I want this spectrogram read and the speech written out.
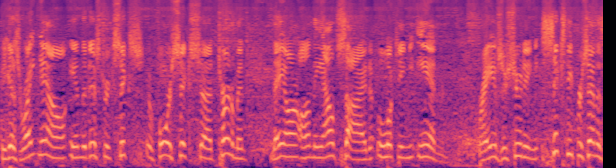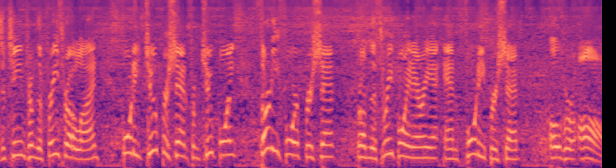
because right now in the District 6 4 6 uh, tournament, they are on the outside looking in. Braves are shooting 60% as a team from the free throw line, 42% from two point, 34% from the three point area, and 40% overall.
